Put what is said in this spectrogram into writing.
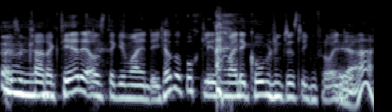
Also Charaktere aus der Gemeinde. Ich habe ein Buch gelesen, meine komischen christlichen Freunde. Ja.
